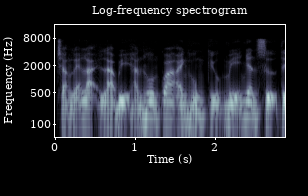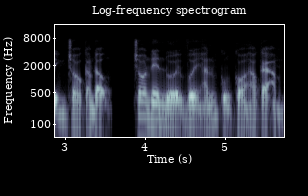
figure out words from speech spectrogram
chẳng lẽ lại là bị hắn hôm qua anh hùng cứu Mỹ nhân sự tình cho cảm động, cho nên đối với hắn cũng có hảo cảm.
